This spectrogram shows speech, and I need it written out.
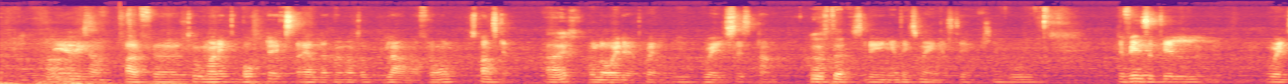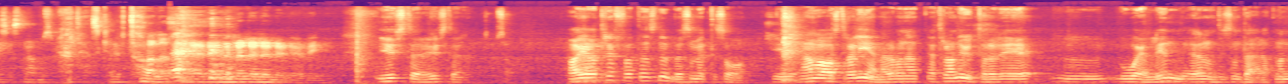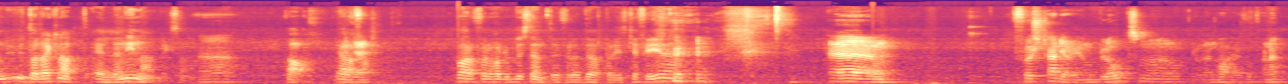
Det är liksom, varför tog man inte bort det extra L när man tog Lama från spanska? Ja, just Och Lloyd är ett Wal- walesiskt namn. Just det. Så det är ingenting som är engelskt egentligen. Det finns ett till walesiskt namn som jag inte ens kan uttala. Just det, just det. Typ. Ja, jag har träffat en snubbe som hette så. Han var australienare men jag tror han uttalade Llewellyn eller någonting sånt där. Att man uttalar knappt Ellen innan liksom. Ah, Ja, i alla fall. Varför har du bestämt dig för att döpa ditt café? Ehm, först hade jag ju en blogg som den har jag fortfarande.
